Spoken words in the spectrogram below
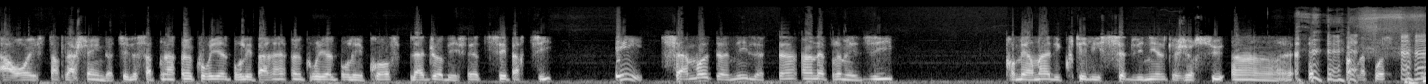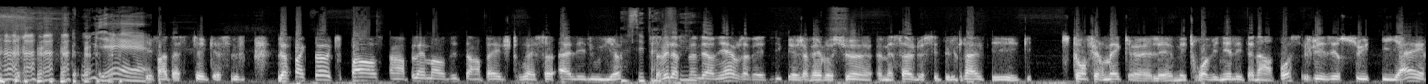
Ah ouais, start la chaîne. Là. Tu sais, là, ça prend un courriel pour les parents, un courriel pour les profs. La job est faite, c'est parti. Et ça m'a donné le temps en après-midi, premièrement, d'écouter les sept vinyles que j'ai reçus en, par la poste. oh yeah! C'est fantastique. Le facteur qui passe en plein mardi de tempête, je trouvais ça alléluia. Vous savez, la semaine dernière, j'avais dit que j'avais reçu un, un message de Sépulcral qui, qui, qui confirmait que le- mes trois vinyles étaient dans la poste. Je les ai reçus hier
